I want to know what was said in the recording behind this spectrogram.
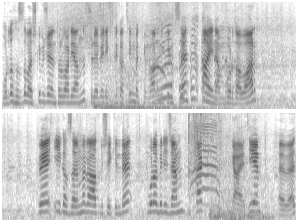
Burada hızlı başka bir jeneratör var yalnız. Şuraya bir elektrik atayım bakayım var mı kimse. Aynen burada var. Ve ilk hasarımı rahat bir şekilde vurabileceğim. Tak gayet iyi. Evet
